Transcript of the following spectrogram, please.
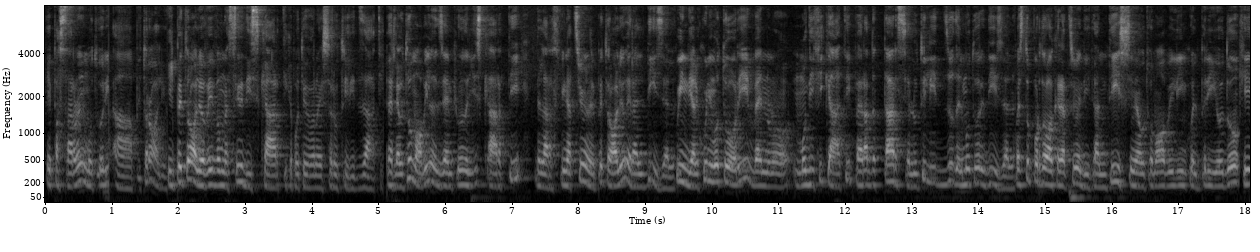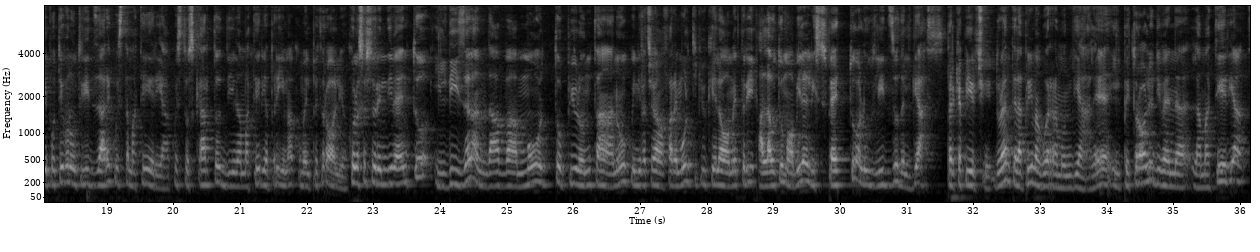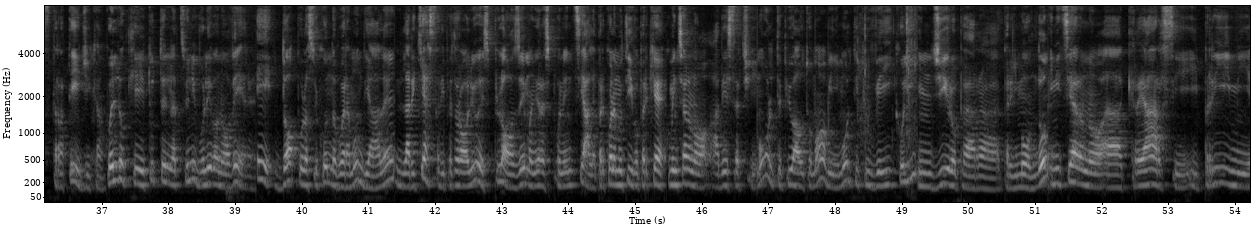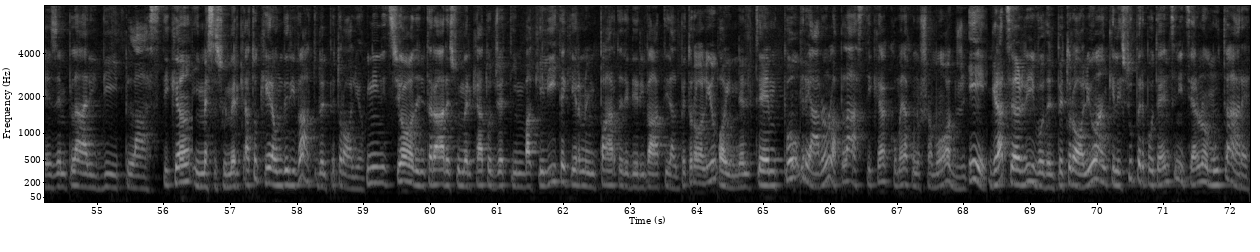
e passarono ai motori a petrolio. Il petrolio aveva una serie di scarti che potevano essere utilizzati. Per le automobili, ad esempio, uno degli scarti della raffinazione del petrolio era il diesel. Quindi alcuni motori vennero modificati per adattarsi all'utilizzo del motore diesel. Questo portò alla creazione di tantissime automobili in quel periodo che potevano utilizzare questa materia, questo scarto di una materia prima come il petrolio. Con lo stesso rendimento il diesel andava molto più lontano, quindi faceva fare molti più chilometri all'automobile rispetto all'utilizzo del gas. Per capirci, durante la prima guerra mondiale il petrolio divenne la materia strategica, quello che tutte le nazioni volevano avere e dopo la seconda guerra mondiale la richiesta di petrolio esplose in maniera esponenziale. Per quale motivo? Perché cominciarono ad esserci molte più automobili, molti più veicoli in giro per, per il mondo, iniziarono a crearsi i primi esemplari di plastica immesse sul mercato che era un derivato del petrolio. Quindi iniziò ad entrare sul mercato oggetti in bacchelite che erano in parte dei derivati dal petrolio, poi nel tempo crearono la plastica come la conosciamo oggi e grazie all'arrivo del petrolio anche le superpotenze iniziarono a mutare.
